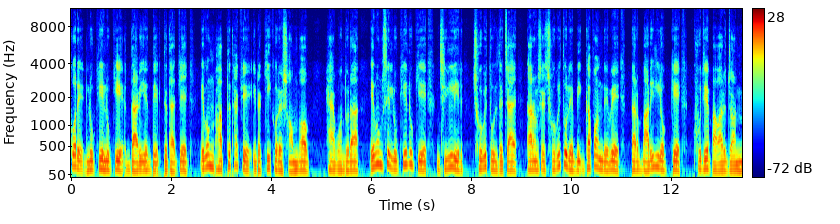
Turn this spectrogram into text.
করে লুকিয়ে লুকিয়ে দাঁড়িয়ে দেখতে থাকে এবং ভাবতে থাকে, এটা কি করে সম্ভব? হ্যাঁ বন্ধুরা, এবং সে লুকিয়ে লুকিয়ে ঝিল্লির ছবি তুলতে চায়, কারণ সে ছবি তুলে বিজ্ঞাপন দেবে তার বাড়ির লোককে খুঁজে পাওয়ার জন্য।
